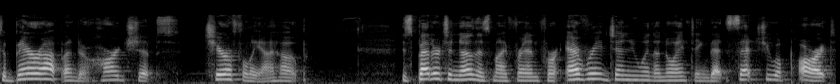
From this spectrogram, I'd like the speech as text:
to bear up under hardships cheerfully, I hope. It's better to know this, my friend, for every genuine anointing that sets you apart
